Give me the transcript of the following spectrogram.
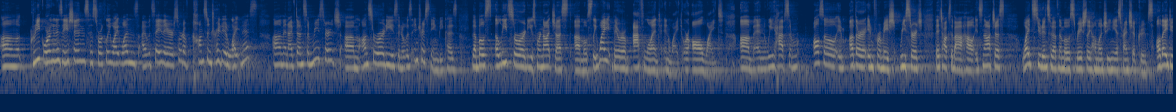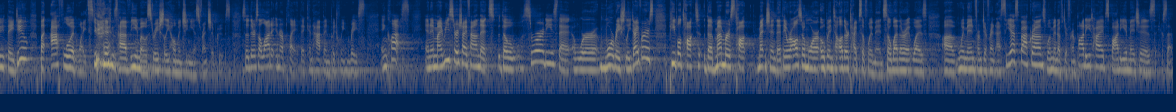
Um, Greek organizations, historically white ones, I would say they're sort of concentrated whiteness. Um, and I've done some research um, on sororities, and it was interesting because the most elite sororities were not just uh, mostly white, they were affluent and white, or all white. Um, and we have some also other information research that talks about how it's not just white students who have the most racially homogeneous friendship groups. All they do, they do, but affluent white students have the most racially homogeneous friendship groups. So there's a lot of interplay that can happen between race and class. And in my research, I found that the sororities that were more racially diverse, people talked, the members talked, mentioned that they were also more open to other types of women. So whether it was uh, women from different SES backgrounds, women of different body types, body images, etc.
